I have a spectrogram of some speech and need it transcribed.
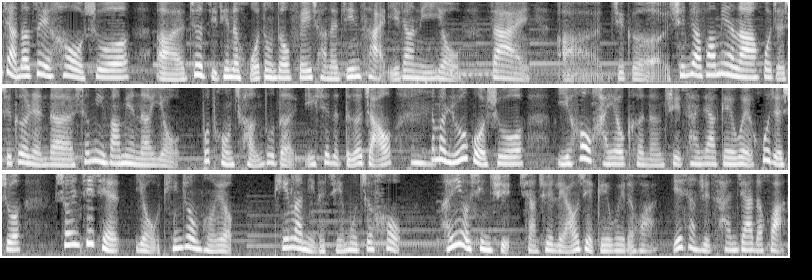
讲到最后说，啊，这几天的活动都非常的精彩，也让你有在啊这个宣教方面啦，或者是个人的生命方面呢，有不同程度的一些的得着。嗯，那么如果说以后还有可能去参加各位，或者说收音机前有听众朋友听了你的节目之后。很有兴趣想去了解各位的话，也想去参加的话，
